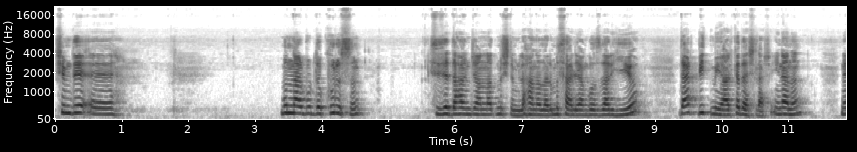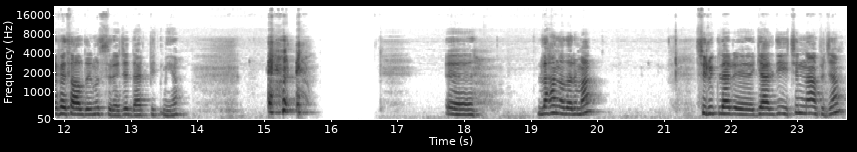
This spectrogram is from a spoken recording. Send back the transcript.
Şimdi e, bunlar burada kurusun. Size daha önce anlatmıştım. Lahanalarımı salyangozlar yiyor. Dert bitmiyor arkadaşlar. İnanın. Nefes aldığınız sürece dert bitmiyor. e, lahanalarıma sülükler e, geldiği için ne yapacağım?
